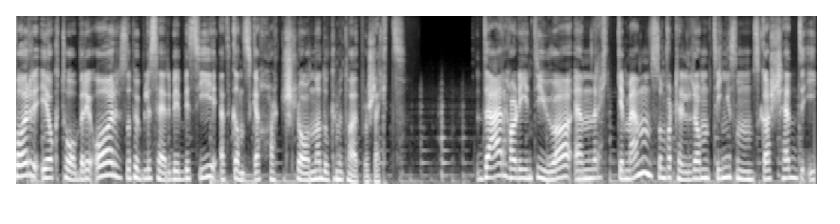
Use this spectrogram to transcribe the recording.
For i oktober i år så publiserer BBC et ganske hardtslående dokumentarprosjekt. Der har de intervjua en rekke menn som forteller om ting som skal ha skjedd i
